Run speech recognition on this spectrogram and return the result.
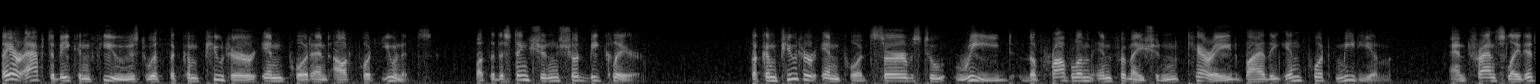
They are apt to be confused with the computer input and output units, but the distinction should be clear. The computer input serves to read the problem information carried by the input medium and translate it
